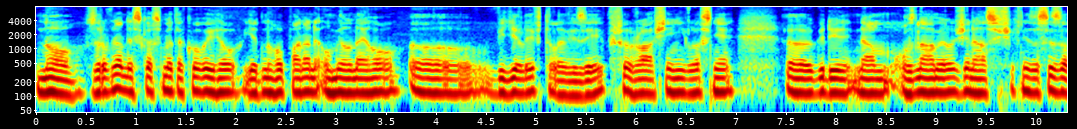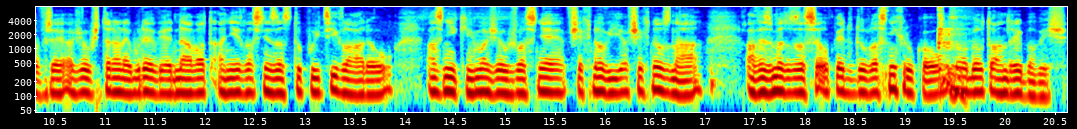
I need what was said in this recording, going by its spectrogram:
No, zrovna dneska jsme takového jednoho pana neomylného uh, viděli v televizi, prohlášení vlastně, uh, kdy nám oznámil, že nás všechny zase zavře a že už teda nebude vyjednávat ani vlastně zastupující vládou a s nikým a že už vlastně všechno ví a všechno zná a vezme to zase opět do vlastních rukou. No, byl to Andrej Babiš.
